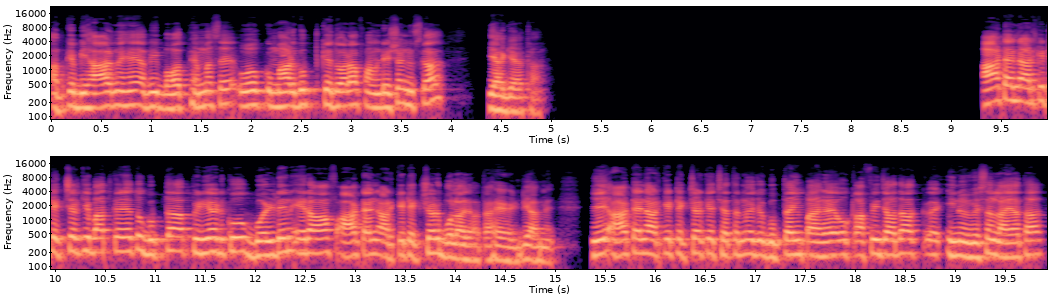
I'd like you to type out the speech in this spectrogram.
आपके बिहार में है, अभी बहुत फ़ेमस है, वो कुमार गुप्त के द्वारा फाउंडेशन उसका किया गया था। आर्ट एंड आर्किटेक्चर की बात करें तो गुप्ता पीरियड को golden era of art and architecture बोला जाता है इंडिया में। ये आर्ट एंड आर्किटेक्चर के क्षेत्र में जो गुप्ता एम्पायर है, वो काफ़ी ज़्यादा इनोवेशन लाया था।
